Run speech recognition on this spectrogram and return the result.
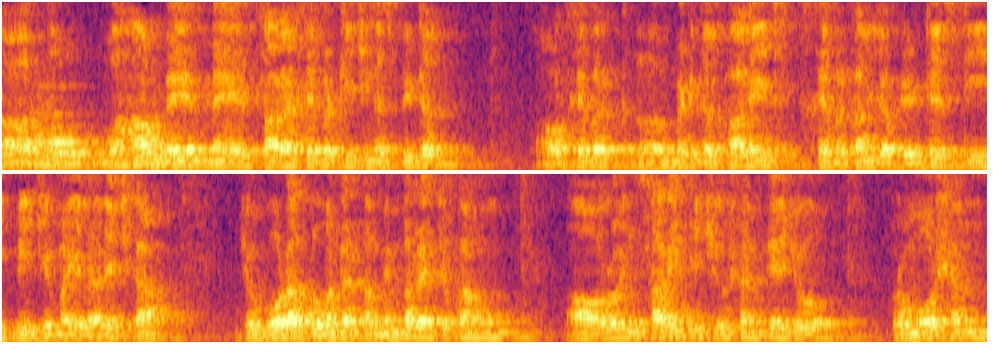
तो वहाँ पे मैं सारा खैबर टीचिंग हॉस्पिटल और Khyber medical college Khyber college of dentistry P G M I का, जो बोर्ड ऑफ़ गवर्नर का मेंबर रह चुका हूँ और इन सारे इंस्टीट्यूशन के जो प्रमोशन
